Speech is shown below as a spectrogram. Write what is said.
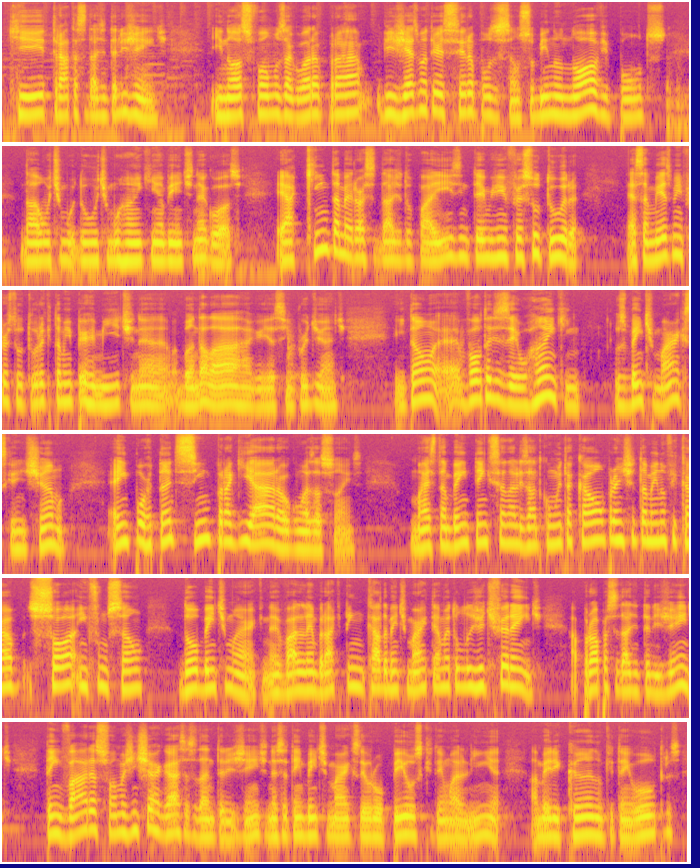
que trata a cidade inteligente. E nós fomos agora para a 23 posição, subindo 9 pontos da último, do último ranking ambiente de negócio. É a quinta melhor cidade do país em termos de infraestrutura. Essa mesma infraestrutura que também permite né, banda larga e assim por diante. Então, é, volto a dizer, o ranking, os benchmarks que a gente chama, é importante sim para guiar algumas ações, mas também tem que ser analisado com muita calma para a gente também não ficar só em função do benchmark. Né? Vale lembrar que tem, cada benchmark tem uma metodologia diferente. A própria cidade inteligente tem várias formas de enxergar essa cidade inteligente. Né? Você tem benchmarks europeus que tem uma linha, americano que tem outros.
